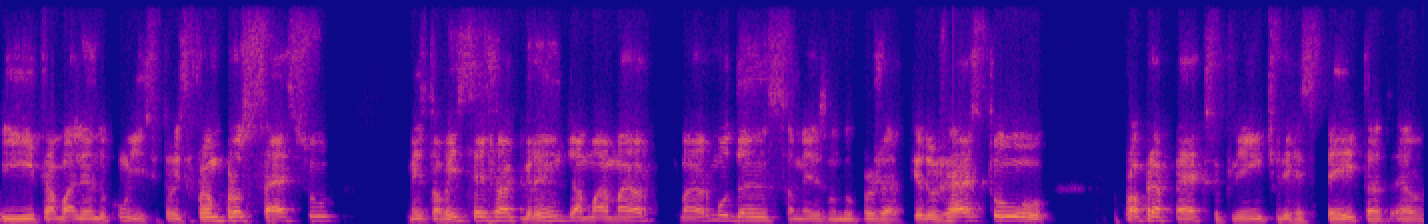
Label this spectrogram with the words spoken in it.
e ir trabalhando com isso. Então, isso foi um processo, mesmo, talvez seja a grande, a maior, maior mudança mesmo do projeto. Porque do resto, o próprio Apex, o cliente, ele respeita, é,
